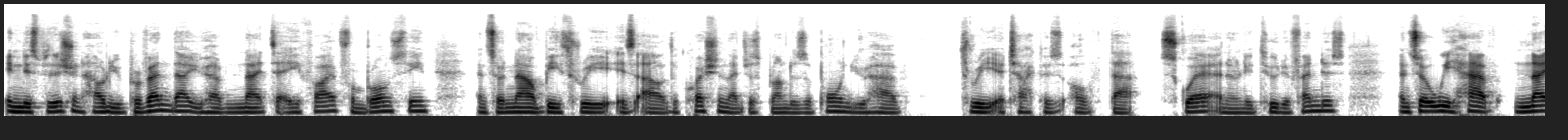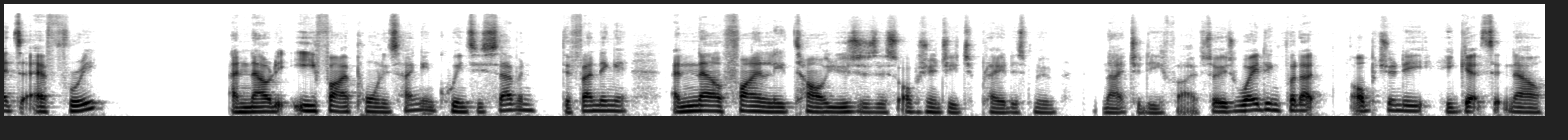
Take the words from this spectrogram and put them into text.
in this position. How do you prevent that? You have knight to a5 from Bronstein. And so now b3 is out of the question. That just blunders a pawn. You have three attackers of that square and only two defenders. And so we have knight to f3. And now the e5 pawn is hanging, queen c7, defending it. And now finally Tal uses this opportunity to play this move, knight to d5. So he's waiting for that opportunity. He gets it now.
